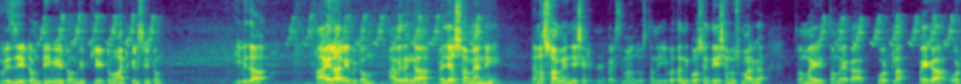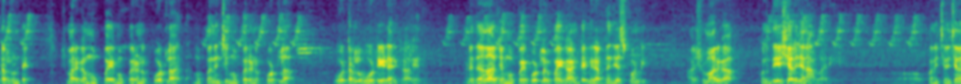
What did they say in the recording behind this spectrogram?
ఫ్రిడ్జ్ ఇవ్వటం టీవీ ఇవ్వటం గిఫ్ట్లు ఇవ్వటం ఆర్టికల్స్ ఇవ్వటం వివిధ తాయిలాలు ఇవ్వటం ఆ విధంగా ప్రజాస్వామ్యాన్ని ధనస్వామ్యం చేసేటటువంటి పరిస్థితి మనం చూస్తాం యువత అందుకోసం దేశంలో సుమారుగా తొంభై తొంభై ఒక కోట్ల పైగా ఓటర్లు ఉంటే సుమారుగా ముప్పై ముప్పై రెండు కోట్ల ముప్పై నుంచి ముప్పై రెండు కోట్ల ఓటర్లు ఓటు వేయడానికి రాలేదు. అంటే దాదాపు ముప్పై కోట్లకు పైగా అంటే మీరు అర్థం చేసుకోండి సుమారుగా కొన్ని దేశాల జనాభా అది. కొన్ని చిన్న చిన్న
